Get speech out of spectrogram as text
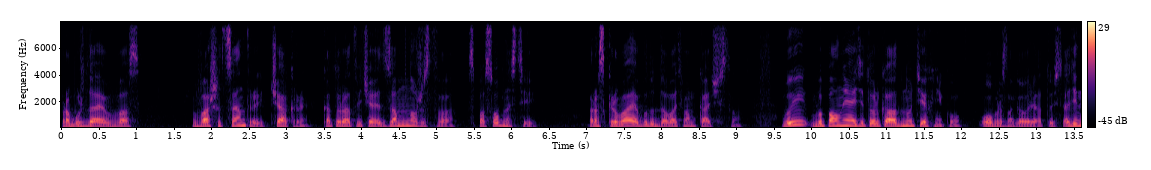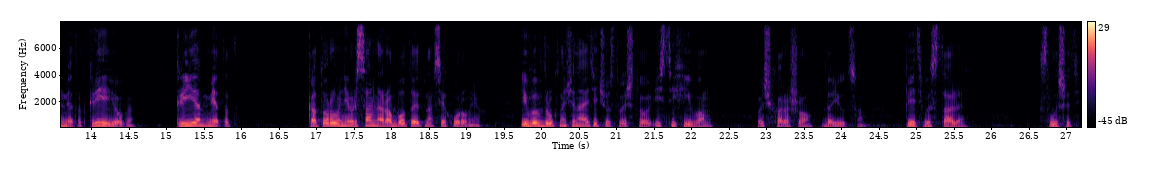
пробуждая в вас ваши центры, чакры, которые отвечают за множество способностей, раскрывая, будут давать вам качество. Вы выполняете только одну технику, образно говоря, то есть один метод, крия-йога. Крия-метод, который универсально работает на всех уровнях. И вы вдруг начинаете чувствовать, что и стихи вам очень хорошо даются, петь вы стали, слышать,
